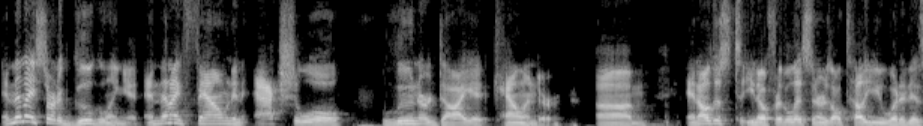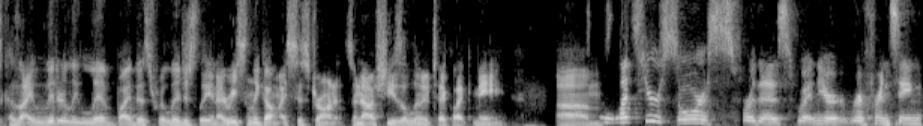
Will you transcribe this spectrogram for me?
and then I started googling it, and then I found an actual lunar diet calendar. Um, and I'll just, you know, for the listeners, I'll tell you what it is because I literally live by this religiously. And I recently got my sister on it. So now she's a lunatic like me. Um, What's your source for this when you're referencing?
